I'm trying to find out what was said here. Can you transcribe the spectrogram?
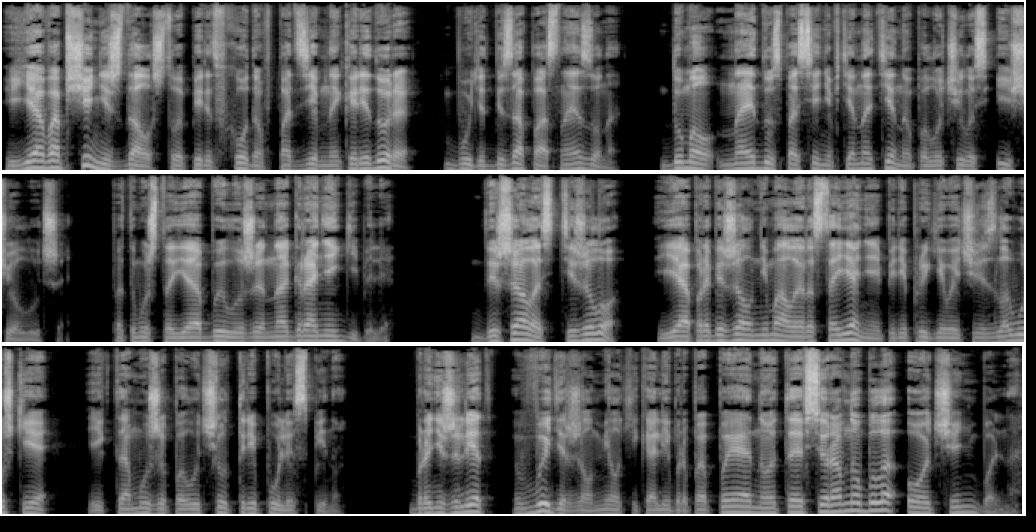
Я вообще не ждал, что перед входом в подземные коридоры будет безопасная зона. Думал, найду спасение в темноте, но получилось еще лучше, потому что я был уже на грани гибели. Дышалось тяжело. Я пробежал немалое расстояние, перепрыгивая через ловушки, и к тому же получил три пули в спину. Бронежилет выдержал мелкий калибр ПП, но это все равно было очень больно.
